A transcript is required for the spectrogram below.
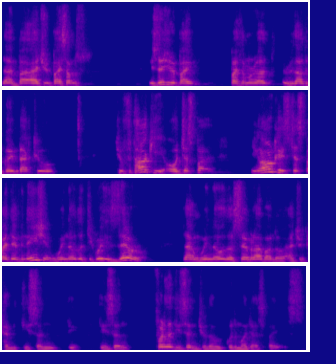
then by actually by some, essentially by, by some result, result going back to, to Futaki or just by, in our case, just by definition, we know the degree is zero. Then we know the similar bundle actually can be descend, descend, further descend to the good homogeneous space.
